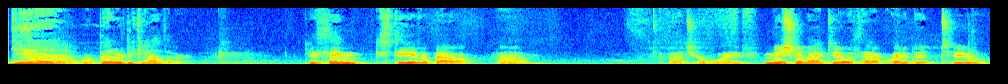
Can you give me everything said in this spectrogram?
yeah we're better together. Your thing, Steve, about um, about your wife, Misha and I deal with that quite a bit too,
